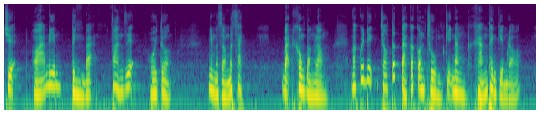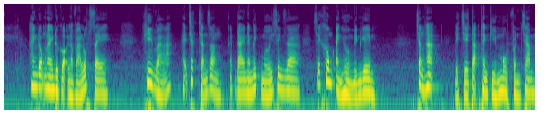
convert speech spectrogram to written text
truyện, hóa điên, tình bạn Phản diện, hồi tưởng. Nhưng mà giờ mất sạch Bạn không bằng lòng Và quyết định cho tất cả các con chùm kỹ năng kháng thanh kiếm đó. Hành động này được gọi là vá lốp xe. Khi vá, hãy chắc chắn rằng các dynamic mới sinh ra sẽ không ảnh hưởng đến game. Chẳng hạn, để chế tạo thanh kiếm 1%,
